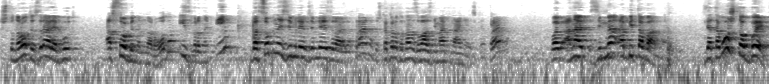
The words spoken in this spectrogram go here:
что народ Израиля будет особенным народом, избранным им в особенной земле, в земле Израиля, правильно? То есть, которую тогда называлась земля Кнаанейская, правильно? Она земля обетованная. Для того, чтобы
